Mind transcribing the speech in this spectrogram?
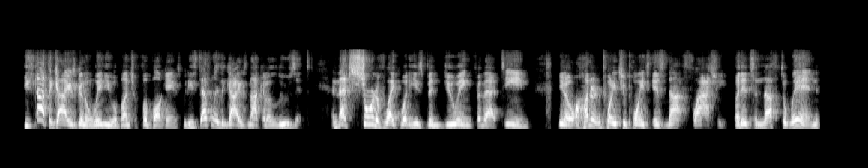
he's not the guy who's going to win you a bunch of football games, but he's definitely the guy who's not going to lose it. And that's sort of like what he's been doing for that team. You know, 122 points is not flashy, but it's enough to win.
